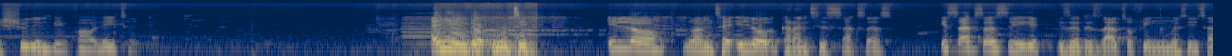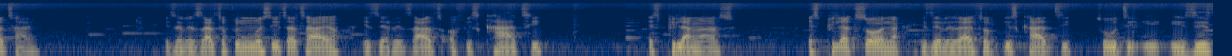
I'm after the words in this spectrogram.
shouldn't be violated. Enye into ukuthi i-law noma ngithe guarantees success. I-success-ke is a result of iy'nqumo esiy'thathayo. Is a result of iy'nqumo esiy'thathayo, is a result of isikhathi esiphila ngaso. Esiphila kusona is the result of isikhathi sokuthi is it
